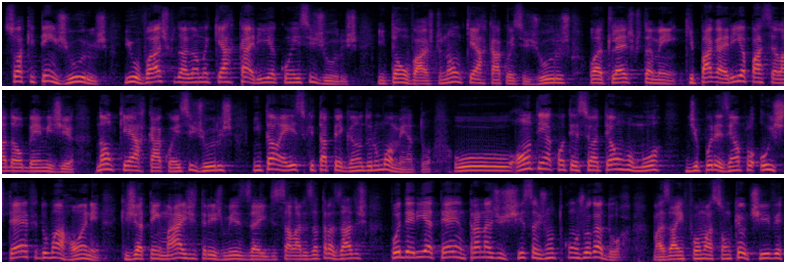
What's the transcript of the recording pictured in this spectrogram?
só que tem juros e o Vasco da Gama que arcaria com esses juros. Então o Vasco não quer arcar com esses juros, o Atlético também, que pagaria parcelado ao BMG, não quer arcar com esses juros, então é isso que está pegando no momento. O... Ontem aconteceu até um rumor de, por exemplo, o staff do Marrone, que já tem mais de três meses aí de salários atrasados, poderia até entrar na justiça junto com o jogador. Mas a informação que eu tive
